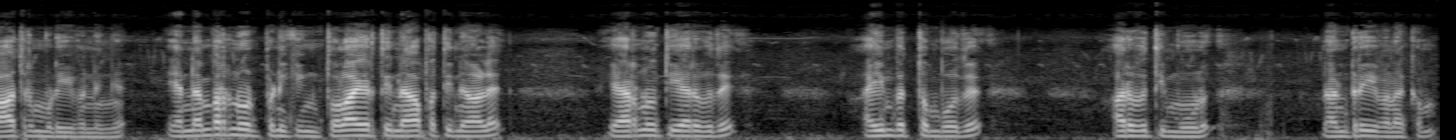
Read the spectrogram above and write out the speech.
பார்த்துட்டு முடிவு பண்ணுங்க என் நம்பர் நோட் பண்ணிக்கிங்க தொள்ளாயிரத்தி நாற்பத்தி நாலு இரநூத்தி அறுபது ஐம்பத்தொம்போது அறுபத்தி மூணு. நன்றி வணக்கம்.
